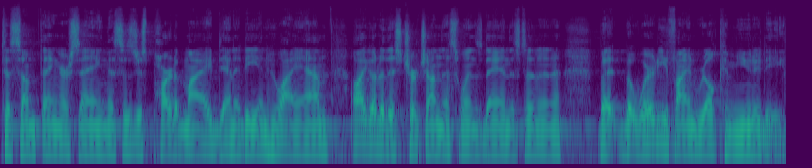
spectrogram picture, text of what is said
to something or saying this is just part of my identity and who I am. Oh, I go to this church on this Wednesday and this. Da, da, da. But but where do you find real community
